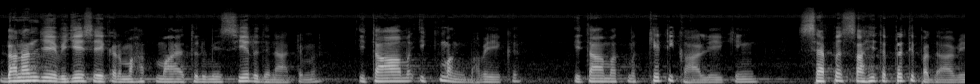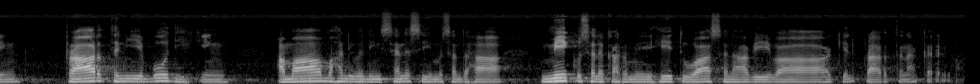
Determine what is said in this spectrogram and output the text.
ධනන්ජයේ විජේසේකර මහත්මා ඇතුළු මේ සියලු දෙනාටම ඉතාම ඉක්මං භවයක ඉතාමත්ම කෙටි කාලයකින් සැප සහිත ප්‍රතිපදාවෙන් ප්‍රාර්ථනීය බෝධියකින් අමා මහනිවනින් සැනසීම සඳහා මේ කුසල කර්මය හේතු වාසනාවේවා කෙල් ප්‍රාර්ථනා කරනවා.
